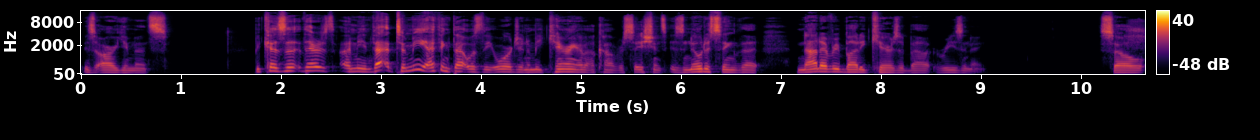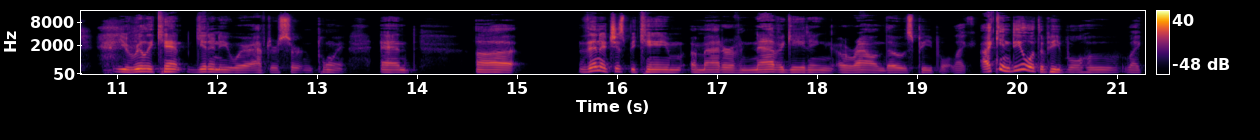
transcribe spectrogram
Is arguments. Because uh, there's, I mean, that to me, I think that was the origin of me caring about conversations is noticing that not everybody cares about reasoning. So you really can't get anywhere after a certain point. And uh, then it just became a matter of navigating around those people. Like I can deal with the people who like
